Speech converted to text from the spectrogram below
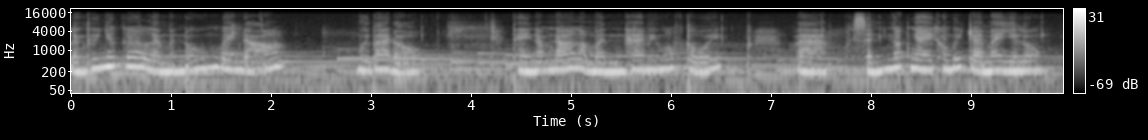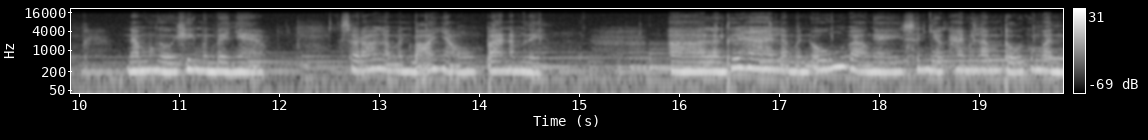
lần thứ nhất là mình uống vang đỏ 13 độ. Thì năm đó là mình 21 tuổi và xỉn ngất ngay không biết trời mây gì luôn. Năm người khiêng mình về nhà. Sau đó là mình bỏ nhậu 3 năm liền. À, lần thứ hai là mình uống vào ngày sinh nhật 25 tuổi của mình.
